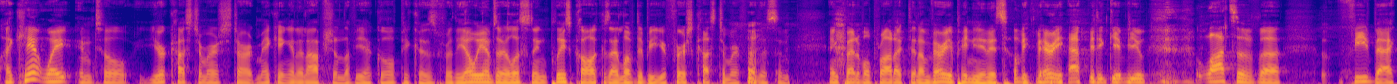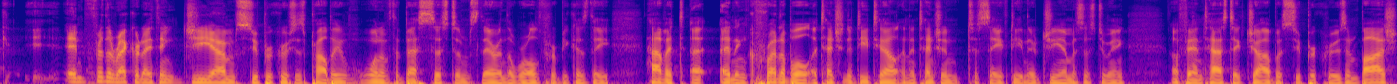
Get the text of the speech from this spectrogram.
I can't wait until your customers start making it an option in the vehicle because for the OEMs that are listening, please call because I'd love to be your first customer for this incredible product. And I'm very opinionated, so I'll be very happy to give you lots of uh, feedback and for the record, I think GM Super Cruise is probably one of the best systems there in the world for because they have a, a, an incredible attention to detail and attention to safety, and their GM is just doing a fantastic job with Super Cruise and Bosch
